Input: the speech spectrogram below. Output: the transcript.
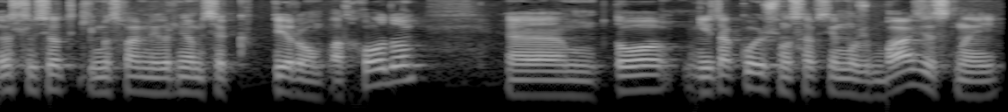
Но если все-таки мы с вами вернемся к первому подходу, Эм, то не такой уж он совсем уж базисный.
